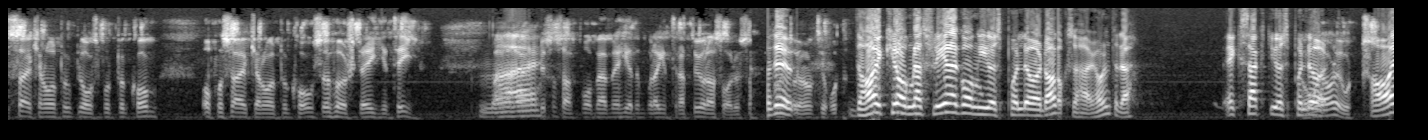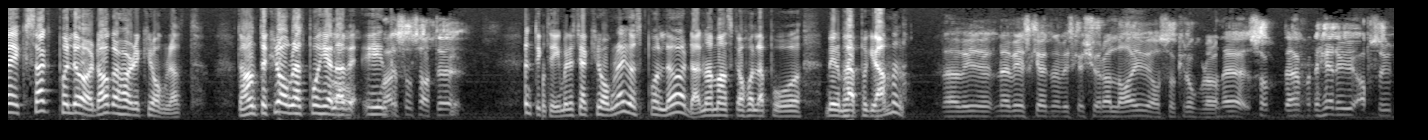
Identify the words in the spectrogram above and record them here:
sverigekanalen.blogspot.com och på sverigekanalen.com så hörs det ingenting. Men det Nej. är som sagt var med, Hedemora internet att göra sa du. Så Men du- det har ju krånglat flera gånger just på lördag också här, har det inte det? Exakt just på Ja, det har lördag. det gjort. Ja, exakt på lördagar har det krånglat. Det har inte krånglat på hela... Ja, inte, som sagt, det, men det ska krångla just på en lördag när man ska hålla på med de här programmen. när, vi, när, vi ska, när vi ska köra live ja, så krånglar det. Så, det, men det här är ju absolut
